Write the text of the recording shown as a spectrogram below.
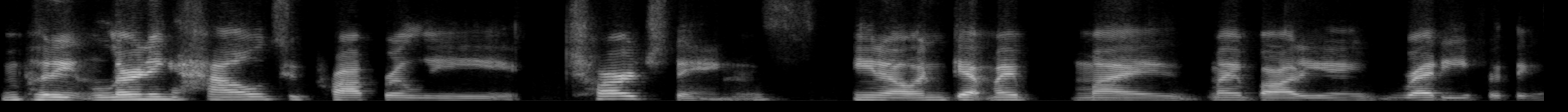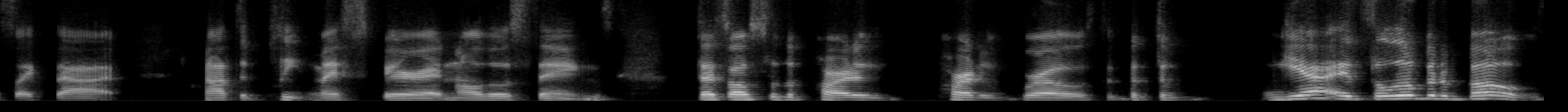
and putting learning how to properly charge things, you know, and get my my my body ready for things like that, not deplete my spirit and all those things. That's also the part of part of growth. But the yeah, it's a little bit of both,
